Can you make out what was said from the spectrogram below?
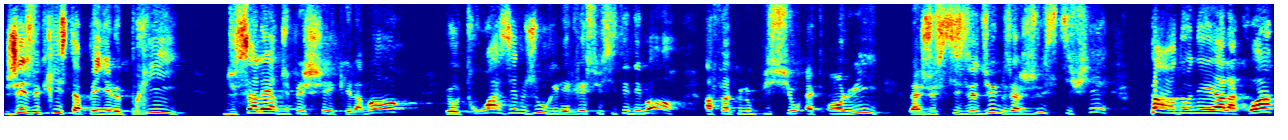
Jésus-Christ a payé le prix du salaire du péché qui est la mort, et au troisième jour, il est ressuscité des morts, afin que nous puissions être en lui. La justice de Dieu nous a justifiés pardonné à la croix,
